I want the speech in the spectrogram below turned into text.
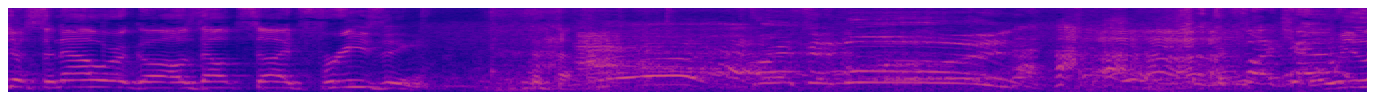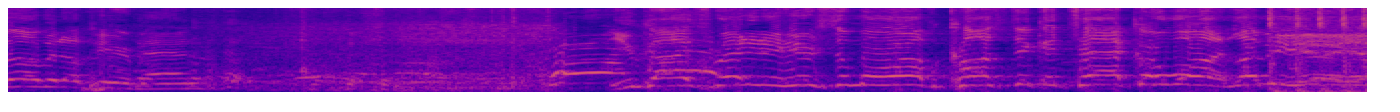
just an hour ago I was outside freezing. Griffin Wood! Shut the fuck But we love it up here, man. You guys ready to hear some more of Caustic Attack or what? Let me hear you.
